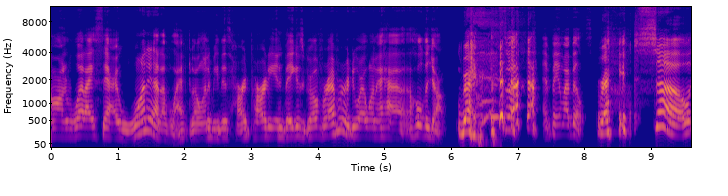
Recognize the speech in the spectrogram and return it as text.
on what I say I wanted out of life. Do I want to be this hard party in Vegas girl forever, or do I want to ha- hold a job right. So- and pay my bills? right. So,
